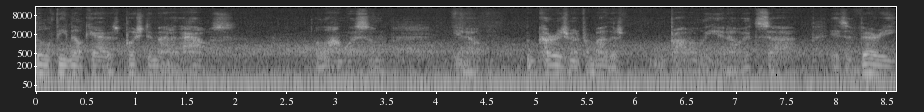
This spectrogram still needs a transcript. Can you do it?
little female cat has pushed him out of the house, along with some, you know, encouragement from others. Probably, you know, it's uh, it's a very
